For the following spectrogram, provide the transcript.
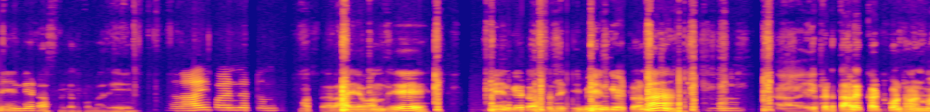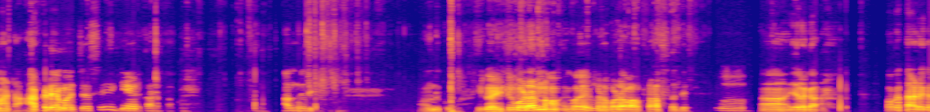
మెయిన్ గేట్ వస్తుంది కదా మరి రాయి పడినట్టుంది. మొత్తం రాయే ఉంది. మెయిన్ గేట్ వస్తుంది. ఈ మెయిన్ గేట్లోన. ఇక్కడ తడక కట్టుకుంటాం అనమాట అక్కడేమో వచ్చేసి గేట్ కడతాం. అందుకు. అందుకు. ఇగో ఇటు కూడా ఇగో ఇక్కడ కూడా ఒకటి వస్తుంది. ఇలాగా ఒక తడక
